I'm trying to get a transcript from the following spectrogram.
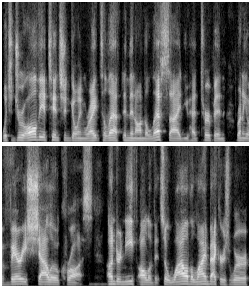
which drew all the attention going right to left. And then on the left side, you had Turpin running a very shallow cross underneath all of it. So while the linebackers were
